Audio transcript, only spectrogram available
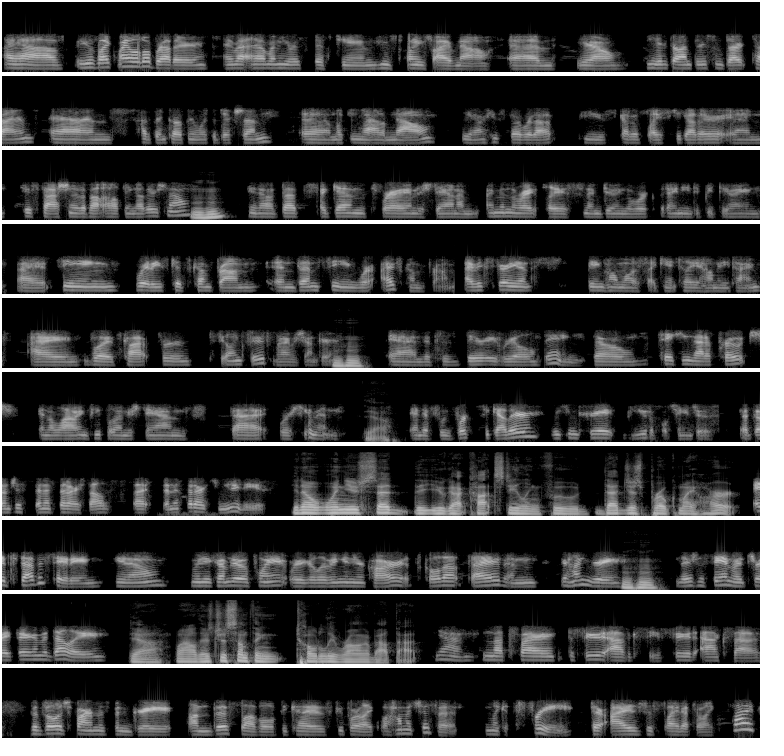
I have. He was like my little brother. I met him when he was 15. He's 25 now. And, you know, he had gone through some dark times and had been coping with addiction. And looking at him now, you know, he's sobered up. He's got his life together and he's passionate about helping others now. Mm-hmm. You know, that's again, that's where I understand I'm I'm in the right place and I'm doing the work that I need to be doing. By seeing where these kids come from and them seeing where I've come from. I've experienced being homeless. I can't tell you how many times. I was caught for stealing food when I was younger. Mm-hmm. And it's a very real thing. So taking that approach and allowing people to understand that we're human. Yeah. And if we work together, we can create beautiful changes that don't just benefit ourselves, but benefit our communities. You know, when you said that you got caught stealing food, that just broke my heart. It's devastating, you know, when you come to a point where you're living in your car, it's cold outside and you're hungry. Mm-hmm. There's a sandwich right there in the deli. Yeah. Wow. There's just something totally wrong about that. Yeah. And that's why the food advocacy, food access, the village farm has been great on this level because people are like, well, how much is it? I'm like, it's free. Their eyes just light up. They're like, what?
